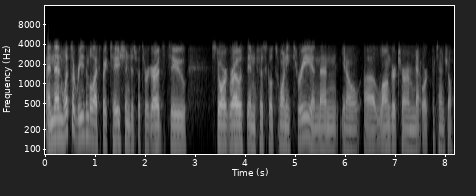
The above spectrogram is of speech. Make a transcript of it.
And then what's a reasonable expectation just with regards to store growth in fiscal 23 and then you know, uh, longer-term network potential?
